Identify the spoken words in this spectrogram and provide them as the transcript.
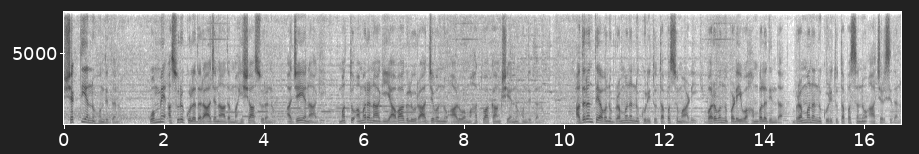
ಶಕ್ತಿಯನ್ನು ಹೊಂದಿದ್ದನು. ಒಮ್ಮೆ ಅಸುರಕುಲದ ರಾಜನಾದ ಮಹಿಷಾಸುರನು ಅಜೇಯನಾಗಿ ಮತ್ತು ಅಮರನಾಗಿ ಯಾವಾಗಲೂ ರಾಜ್ಯವನ್ನು ಆಳುವ ಮಹತ್ವಾಕಾಂಕ್ಷೆಯನ್ನು ಹೊಂದಿದ್ದನು. ಅದರಂತೆ ಅವನು ಬ್ರಹ್ಮನನ್ನು ಕುರಿತು ತಪಸ್ಸು ಮಾಡಿ ವರವನ್ನು ಪಡೆಯುವ ಹಂಬಲದಿಂದ ಬ್ರಹ್ಮನನ್ನು ಕುರಿತು ತಪಸ್ಸನ್ನು ಆಚರಿಸಿದನು.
